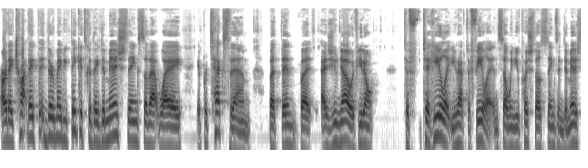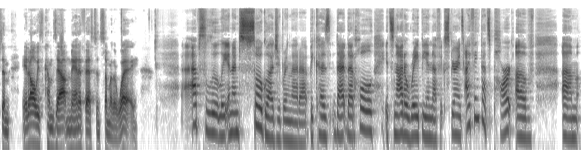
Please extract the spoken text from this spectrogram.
or they try, they, they maybe think it's good. They diminish things so that way it protects them. But then, but as you know, if you don't to to heal it, you have to feel it. And so when you push those things and diminish them, it always comes out and manifests in some other way. Absolutely. And I'm so glad you bring that up because that that whole it's not a rapey enough experience. I think that's part of um,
